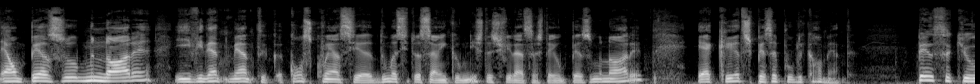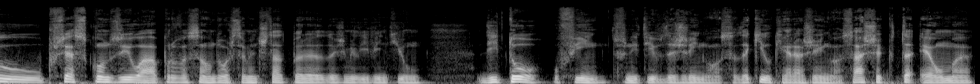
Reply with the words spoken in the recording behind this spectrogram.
eh, é um peso menor e, evidentemente, a consequência de uma situação em que o Ministro das Finanças tem um peso menor é que a despesa pública aumenta. Pensa que o processo que conduziu à aprovação do Orçamento de Estado para 2021 ditou o fim definitivo da geringonça, daquilo que era a geringonça? Acha que é uma.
